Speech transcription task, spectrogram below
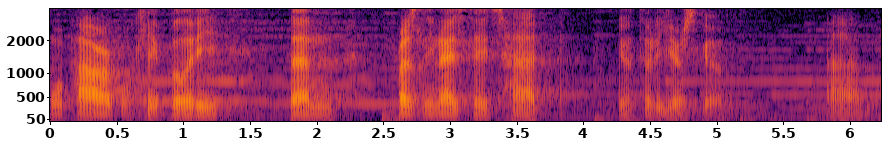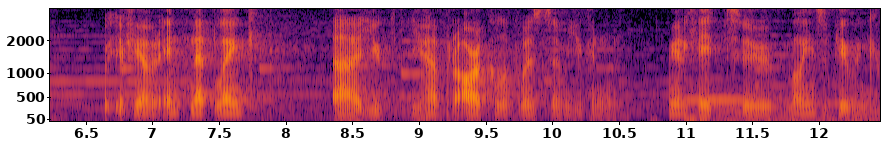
more power, more capability than the President of the United States had you know, 30 years ago. Um, if you have an internet link, uh, you, you have an oracle of wisdom. You can communicate to millions of people. Can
